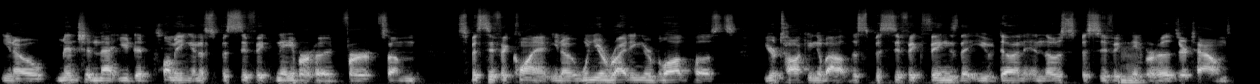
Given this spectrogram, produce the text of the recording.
you know mention that you did plumbing in a specific neighborhood for some specific client. You know when you're writing your blog posts you're talking about the specific things that you've done in those specific mm-hmm. neighborhoods or towns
